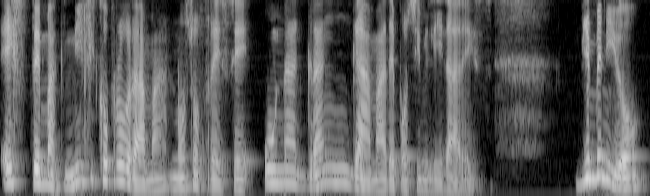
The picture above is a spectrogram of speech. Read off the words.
Este magnífico programa nos ofrece una gran gama de posibilidades. Bienvenido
